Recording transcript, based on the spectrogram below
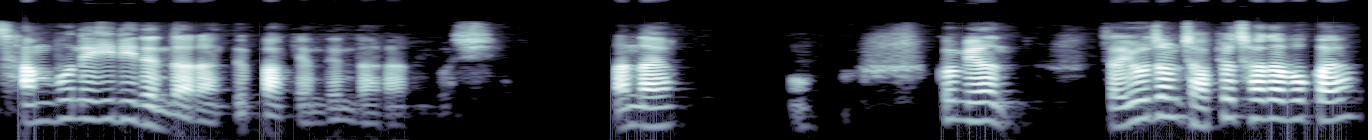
3분의 1이 된다라는 뜻밖에 안 된다라는 것이. 맞나요? 어? 그러면 자, 요점 좌표 찾아볼까요?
